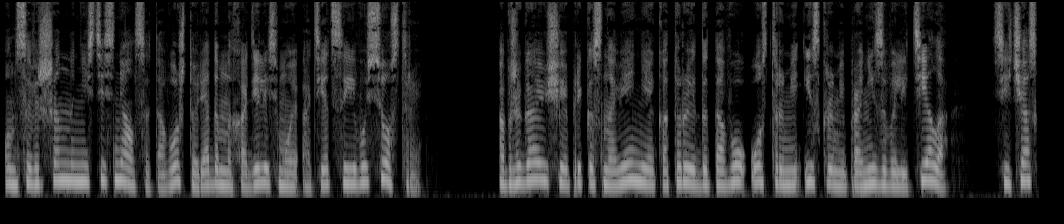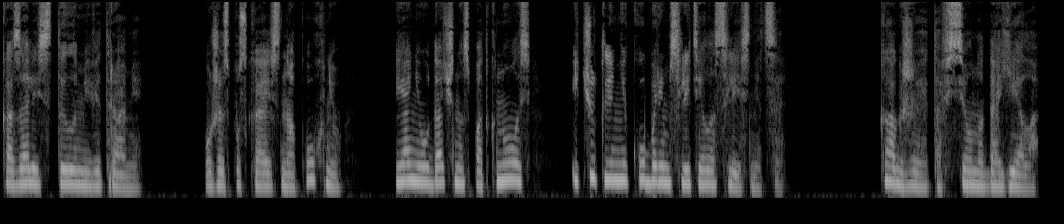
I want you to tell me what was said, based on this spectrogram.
Он совершенно не стеснялся того, что рядом находились мой отец и его сестры. Обжигающие прикосновения, которые до того острыми искрами пронизывали тело, сейчас казались стылыми ветрами. Уже спускаясь на кухню — я неудачно споткнулась и чуть ли не кубарем слетела с лестницы. Как же это все надоело!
